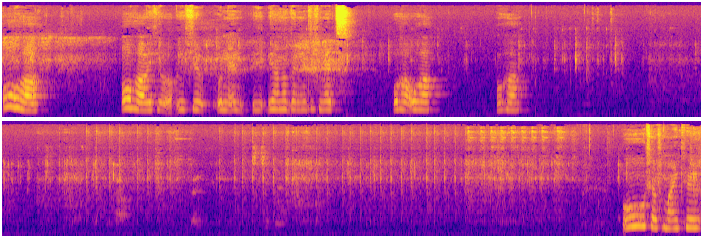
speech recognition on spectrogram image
Oha! Oha, wie viel, wie viel unendlich, ja, noch unendlich Metz. Oha, oha. Oha. Oh, ich habe schon mal einen Kill.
